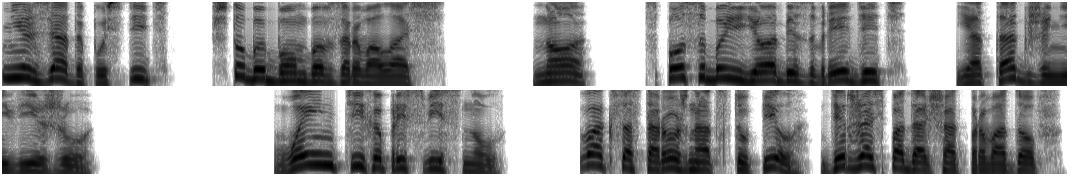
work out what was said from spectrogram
Нельзя допустить, чтобы бомба взорвалась. Но способы ее обезвредить я также не вижу. Уэйн тихо присвистнул. Вакс осторожно отступил, держась подальше от проводов.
